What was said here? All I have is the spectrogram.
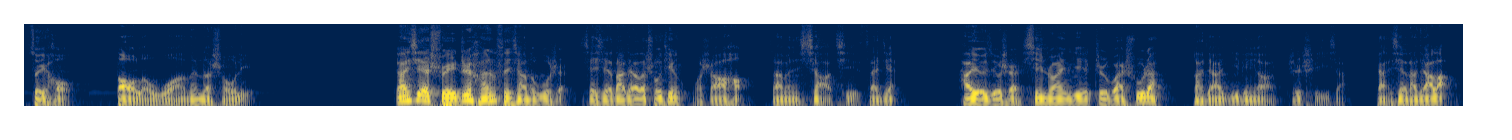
最后到了我们的手里。感谢水之痕分享的故事，谢谢大家的收听，我是阿浩。咱们下期再见。还有就是新专辑《志怪书战》，大家一定要支持一下，感谢大家了。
